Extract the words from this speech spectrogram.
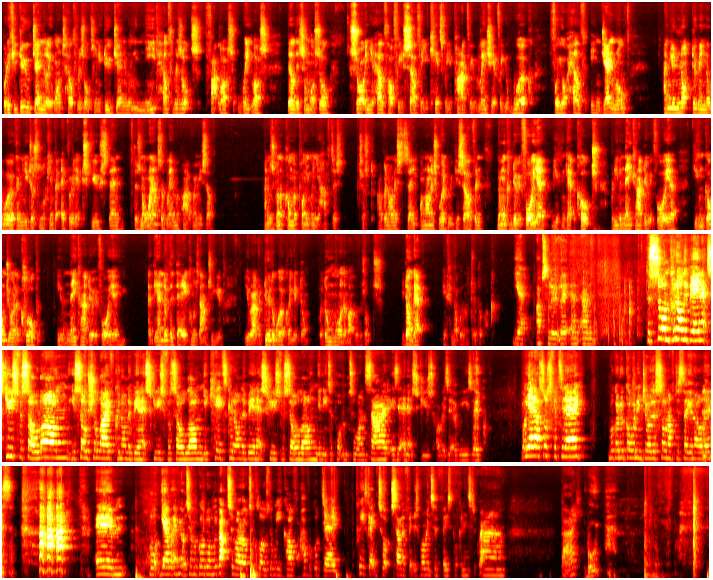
But if you do genuinely want health results and you do genuinely need health results, fat loss, weight loss, building some muscle, sorting your health out for yourself, for your kids, for your partner, for your relationship, for your work, for your health in general, and you're not doing the work and you're just looking for every excuse, then there's no one else to blame apart from yourself. And there's going to come a point when you have to just have an honest say, an honest word with yourself, and no one can do it for you. You can get a coach, but even they can't do it for you. You can go and join a club, even they can't do it for you. At the end of the day, it comes down to you. You either do the work or you don't, but don't moan about the results. You don't get if you're not willing to do the work. Yeah, absolutely. And and the sun can only be an excuse for so long. Your social life can only be an excuse for so long. Your kids can only be an excuse for so long. You need to put them to one side. Is it an excuse or is it a reason? Well, yeah, that's us for today. We're gonna go and enjoy the sun after saying all this. um, but yeah, whatever you want to have a good one. We're back tomorrow to close the week off. Have a good day. Please get in touch. Santa Fitness Warrington, Facebook and Instagram. Bye. Boy.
